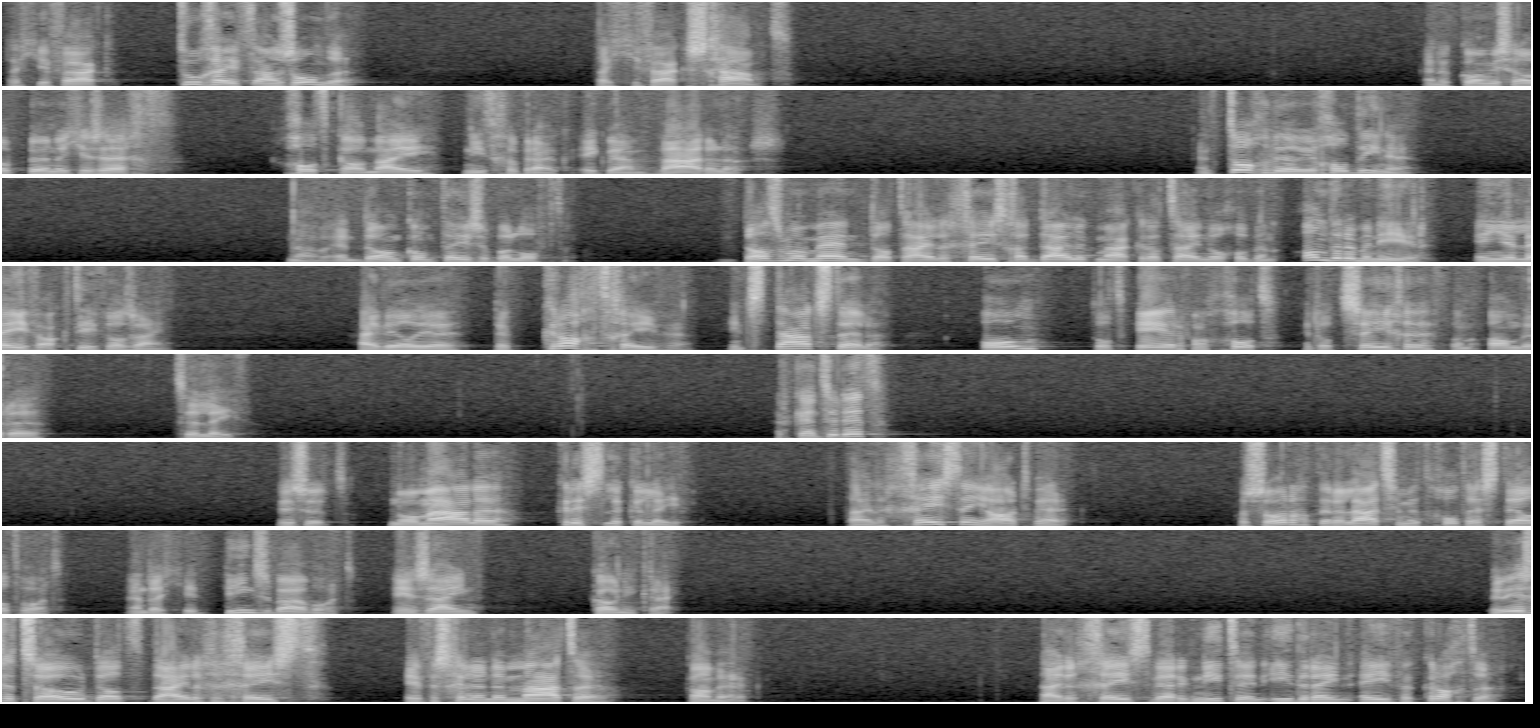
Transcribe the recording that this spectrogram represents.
Dat je vaak toegeeft aan zonde. Dat je vaak schaamt. En dan kom je zo op het punt dat je zegt: God kan mij niet gebruiken. Ik ben waardeloos. En toch wil je God dienen. Nou, en dan komt deze belofte. Dat is het moment dat de Heilige Geest gaat duidelijk maken dat Hij nog op een andere manier in je leven actief wil zijn. Hij wil je de kracht geven, in staat stellen om tot eer van God en tot zegen van anderen te leven. Herkent u dit? Dus het normale christelijke leven. Dat de Heilige Geest in je hart werkt. Verzorg dat de relatie met God hersteld wordt. En dat je dienstbaar wordt in zijn koninkrijk. Nu is het zo dat de Heilige Geest in verschillende maten kan werken. De Heilige Geest werkt niet in iedereen even krachtig.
